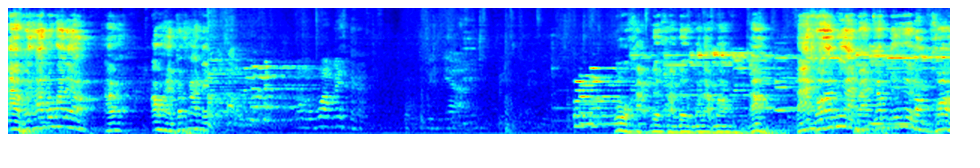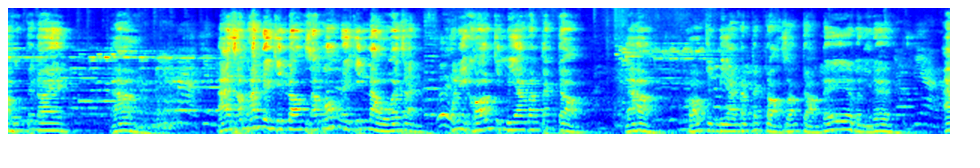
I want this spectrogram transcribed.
อ้าวประธานลงมาแล้วเอาเอาให้ประธานเนี่ยโอ้ขับเดินขับเดินมาละมองอ้าว อะขออนุญาตบัตรครับเนื้อลองคอหุบไปหน่อยอ้าวอาสัมพันธ์ได้กินดองสัมพงได้กินเหล้าว่าจันวันนี้ขอกินเบียร์กันจักจอกนะขอกินเบียร์กันจักจอกสองจอกเด้อวันนี้เด้ออ่า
